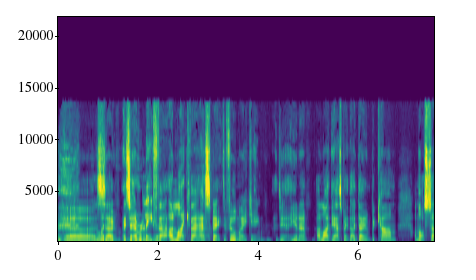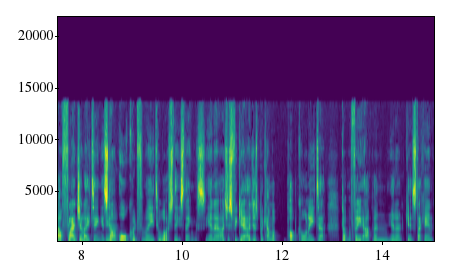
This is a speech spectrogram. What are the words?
Uh, so it's a relief that I like that aspect of filmmaking. You know, I like the aspect that I don't become. I'm not self-flagellating. It's not awkward for me to watch these things. You know, I just forget. I just become a popcorn eater, put my feet up, and you know, get stuck in.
